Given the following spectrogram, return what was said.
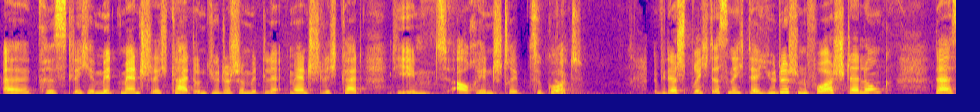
äh, christliche Mitmenschlichkeit und jüdische Mitmenschlichkeit, die eben auch hinstrebt zu Gott. Ja. Widerspricht es nicht der jüdischen Vorstellung, dass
